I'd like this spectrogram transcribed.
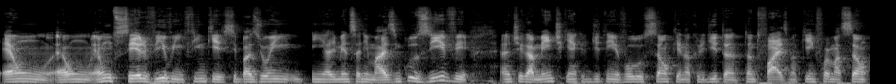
é um, é um, é um ser vivo, enfim, que se baseou em, em alimentos animais. Inclusive, antigamente, quem acredita em evolução, quem não acredita, tanto faz, mas que informação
